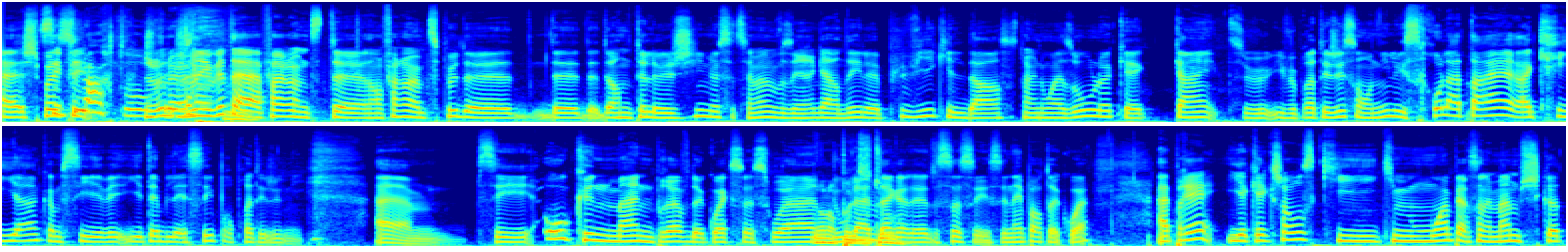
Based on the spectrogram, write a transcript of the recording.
euh, je sais pas, C'est c'est- plus leur tour. je, je vous invite à faire un petit, euh, faire un petit peu de, de- de- d'ornithologie là, cette semaine. Vous irez regarder le pluvier qu'il dort. C'est un oiseau là, que quand tu veux- il veut protéger son nid, il se roule à terre en criant comme s'il avait- il était blessé pour protéger le nid. Euh, c'est aucunement une preuve de quoi que ce soit. Non, non, d'où la- la- ça, c'est, c'est n'importe quoi. Après, il y a quelque chose qui, qui, moi, personnellement, me chicote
